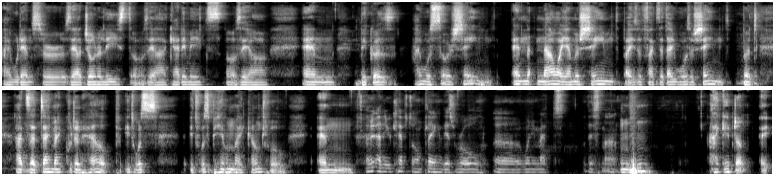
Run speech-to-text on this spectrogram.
I would answer, They are journalists, or they are academics, or they are. And because I was so ashamed. And now I am ashamed by the fact that I was ashamed. But at that time, I couldn't help. It was it was beyond my control. And and, you kept on playing this role uh, when you met this man. Mm-hmm. I kept on. I,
